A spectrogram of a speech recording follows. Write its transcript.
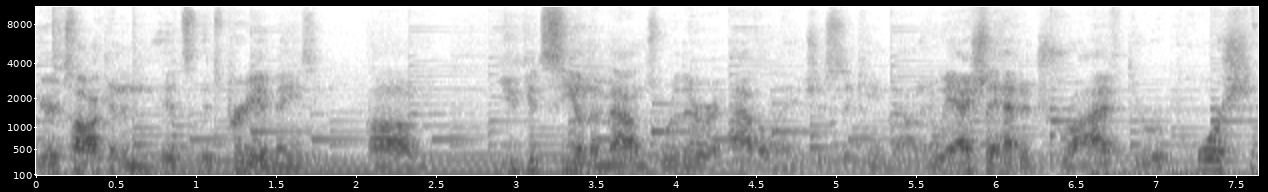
you're talking, it's, it's pretty amazing. Um, you could see on the mountains where there were avalanches that came down. And we actually had to drive through a portion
